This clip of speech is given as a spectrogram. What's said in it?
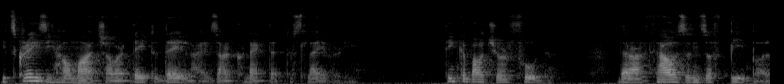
It's crazy how much our day to day lives are connected to slavery. Think about your food. There are thousands of people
